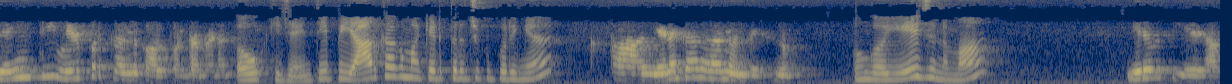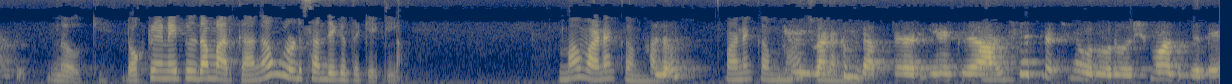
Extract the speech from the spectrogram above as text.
ஜெயந்தி விழுப்புரத்துல இருந்து கால் பண்றேன் மேடம் ஓகே ஜெயந்தி. இப்போ யாருக்காகம்மா கேட்டு தெரிஞ்சுக்க போறீங்க? எனக்காக தான் நான் பேசணும். உங்க ஏஜ் என்னம்மா? இருபத்தி ஏழாவது ஓகே டாக்டர் இணைப்பில் தாம்மா இருக்காங்க. உங்களோட சந்தேகத்தை கேட்கலாம். அம்மா வணக்கம். ஹலோ. வணக்கம்மா. ம், வணக்கம் டாக்டர் எனக்கு அல்சர் பிரச்சனை ஒரு ஒரு வருஷமா இருந்தது.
